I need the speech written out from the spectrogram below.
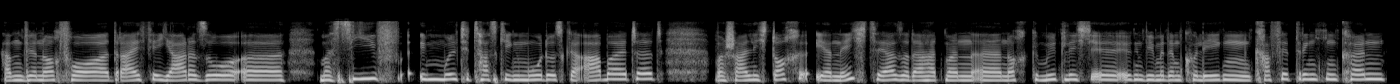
haben wir noch vor drei, vier Jahren so äh, massiv im Multitasking-Modus gearbeitet. Wahrscheinlich doch eher nicht. Ja, also da hat man äh, noch gemütlich äh, irgendwie mit dem Kollegen Kaffee trinken können,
